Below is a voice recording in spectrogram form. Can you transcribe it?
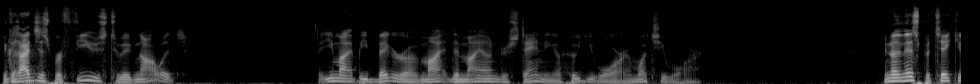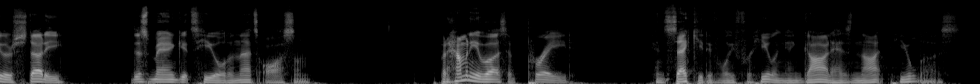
Because I just refuse to acknowledge that you might be bigger of my than my understanding of who you are and what you are. You know, in this particular study, this man gets healed, and that's awesome. But how many of us have prayed consecutively for healing and God has not healed us?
